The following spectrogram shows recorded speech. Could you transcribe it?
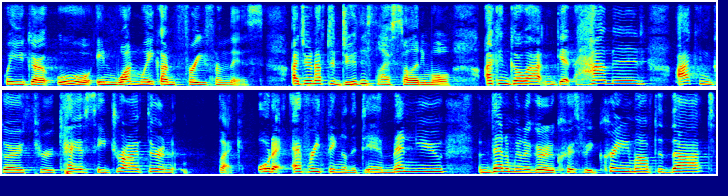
where you go, Oh, in one week, I'm free from this. I don't have to do this lifestyle anymore. I can go out and get hammered. I can go through KFC drive through and like order everything on the damn menu. And then I'm going to go to Krispy Kreme after that.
